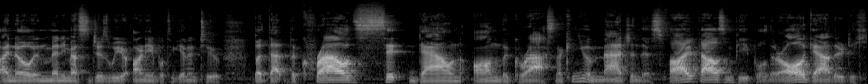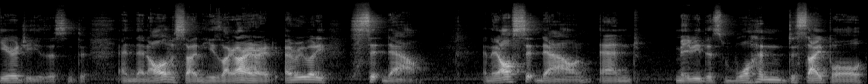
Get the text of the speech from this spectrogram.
I know in many messages we aren't able to get into, but that the crowds sit down on the grass. Now, can you imagine this? 5,000 people, they're all gathered to hear Jesus, and, to, and then all of a sudden he's like, all right, all right, everybody sit down. And they all sit down, and maybe this one disciple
